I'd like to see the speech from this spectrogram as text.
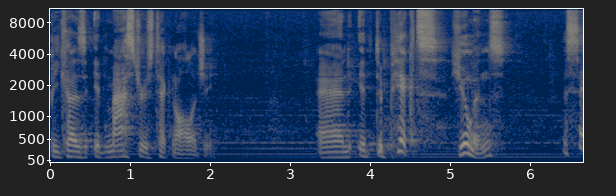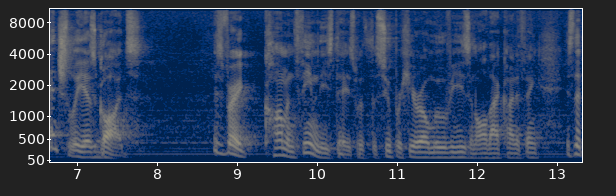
because it masters technology. And it depicts humans essentially as gods. This is a very common theme these days with the superhero movies and all that kind of thing, is that,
